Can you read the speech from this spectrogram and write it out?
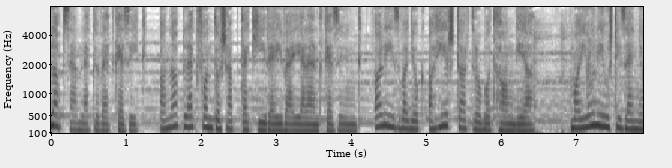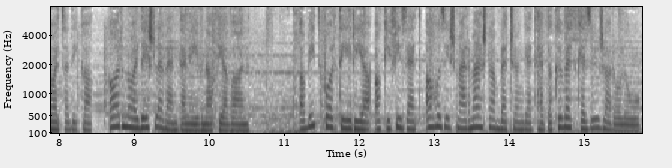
Lapszemle következik. A nap legfontosabb tech híreivel jelentkezünk. Alíz vagyok, a hírstart robot hangja. Ma június 18-a, Arnold és Levente névnapja van. A Bitport írja, aki fizet, ahhoz is már másnap becsöngethet a következő zsaroló.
